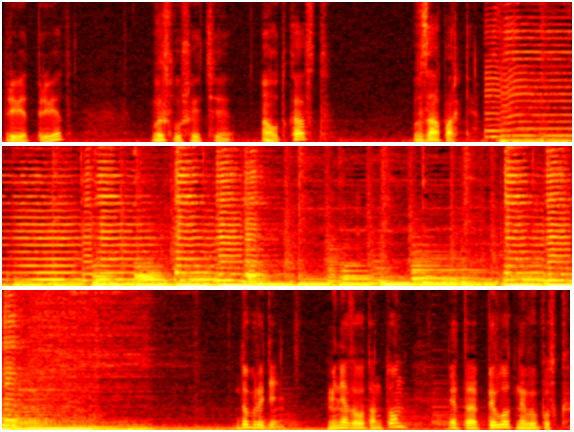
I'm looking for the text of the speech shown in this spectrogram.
Привет-привет. Вы слушаете Ауткаст в зоопарке. Добрый день. Меня зовут Антон. Это пилотный выпуск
